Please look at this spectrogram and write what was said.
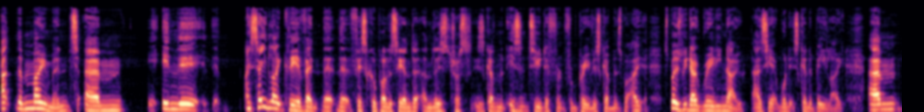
at the moment um in the I say likely event that, that fiscal policy under, under Liz Truss's government isn't too different from previous governments, but I suppose we don't really know as yet what it's going to be like. Um,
